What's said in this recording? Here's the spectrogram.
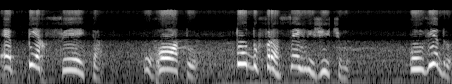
é perfeita. O rótulo, tudo francês legítimo. Com o vidro,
